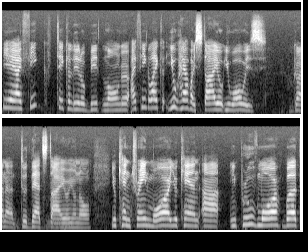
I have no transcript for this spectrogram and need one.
Yeah, I think take a little bit longer. I think like you have a style, you always gonna do that style. You know, you can train more, you can uh, improve more, but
